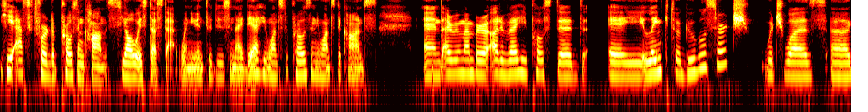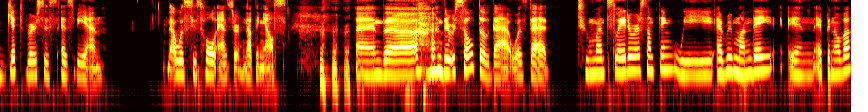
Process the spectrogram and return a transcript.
He asked for the pros and cons. He always does that when you introduce an idea. He wants the pros and he wants the cons. And I remember Arve, he posted a link to a Google search which was uh, Git versus SVN. That was his whole answer, nothing else. and uh, the result of that was that two months later or something, we every Monday in Epinova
